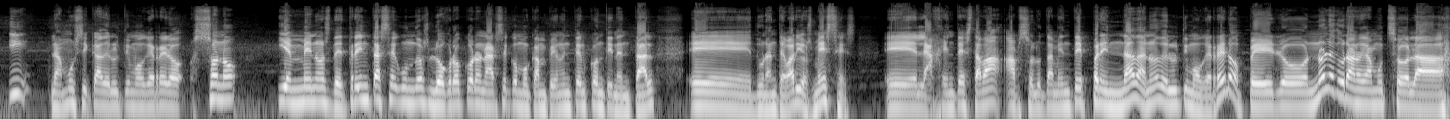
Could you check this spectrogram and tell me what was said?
y la música del último guerrero sonó y en menos de 30 segundos logró coronarse como campeón intercontinental eh, durante varios meses. eh, la gente estaba absolutamente prendada, ¿no? Del último guerrero, pero no le duraron ya mucho la,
